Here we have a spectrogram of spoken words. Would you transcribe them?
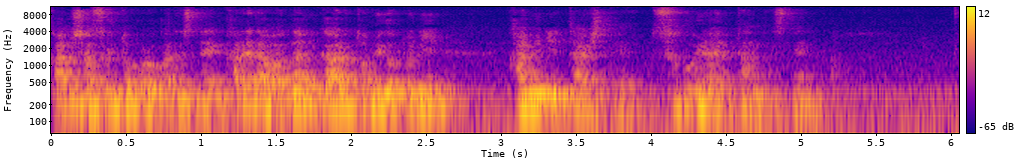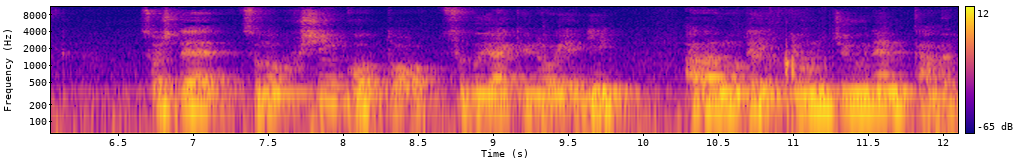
感謝するところがですね彼らは何かある飛びごとに神に対してつぶやいたんですね。そしてその不信仰とつぶやきの上に荒野で40年間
